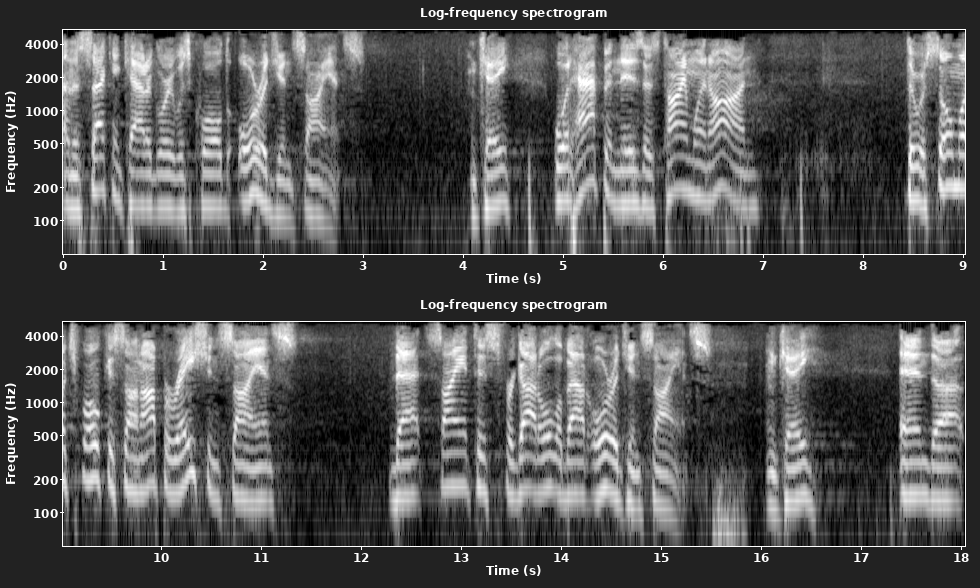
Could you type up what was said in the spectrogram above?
And the second category was called origin science. Okay? What happened is, as time went on, there was so much focus on operation science that scientists forgot all about origin science. Okay? And uh,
